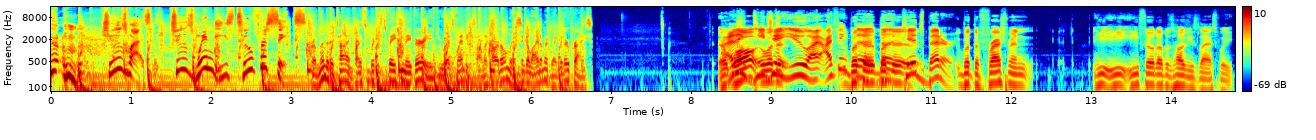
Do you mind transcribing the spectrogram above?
Choose wisely. Choose Wendy's two for six. For a limited time, price and participation may vary at U.S. Wendy's. On the card only. Single item at regular price. Uh, I well, think with the- DJU. I, I think but the, the- but the the- kid's better. But the freshman, he, he he filled up his huggies last week.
